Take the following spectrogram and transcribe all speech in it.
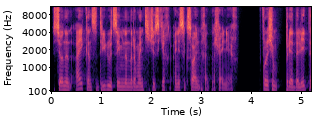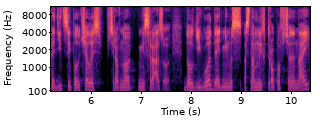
Сёнэн Ай концентрируется именно на романтических, а не сексуальных отношениях. Впрочем, преодолеть традиции получалось все равно не сразу. Долгие годы одним из основных тропов Сёнэнай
